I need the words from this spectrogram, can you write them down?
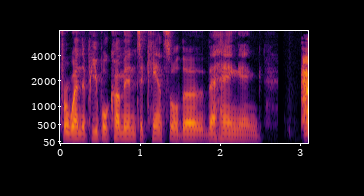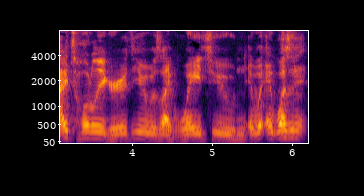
for when the people come in to cancel the the hanging. I totally agree with you. It was like way too. It, it wasn't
